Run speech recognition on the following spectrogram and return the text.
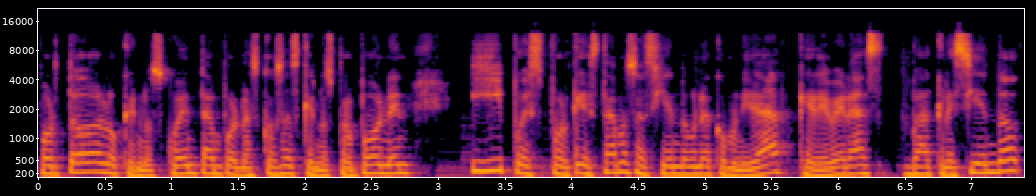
por todo lo que nos cuentan, por las cosas que nos proponen y pues porque estamos haciendo una comunidad que de veras va creciendo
